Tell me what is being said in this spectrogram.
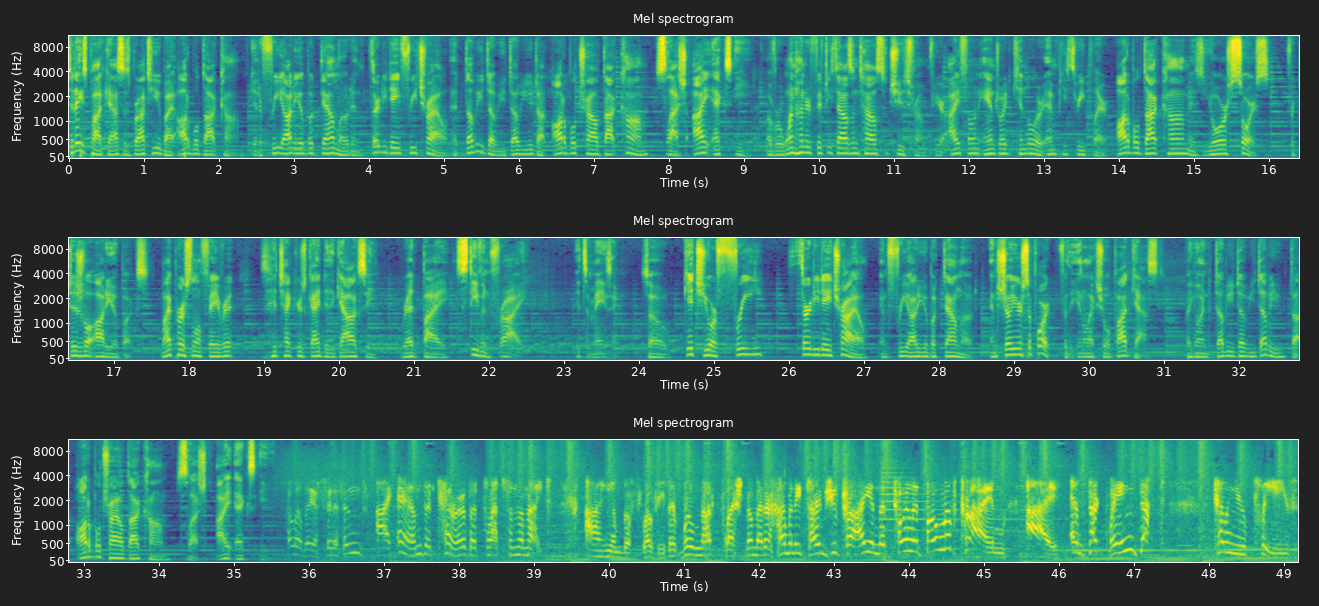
Today's podcast is brought to you by Audible.com. Get a free audiobook download and 30-day free trial at www.audibletrial.com slash IXE. Over 150,000 titles to choose from for your iPhone, Android, Kindle, or MP3 player. Audible.com is your source for digital audiobooks. My personal favorite is Hitchhiker's Guide to the Galaxy, read by Stephen Fry. It's amazing. So get your free 30-day trial and free audiobook download and show your support for the intellexual podcast by going to www.audibletrial.com slash ixe Hello there, citizens. I am the terror that flaps in the night. I am the floaty that will not flush no matter how many times you try in the toilet bowl of crime. I am Darkwing Duck, telling you please,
